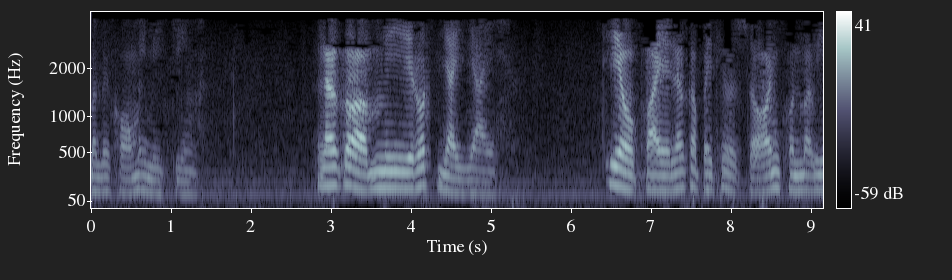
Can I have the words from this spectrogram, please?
มันเป็นของไม่มีจริง แล้วก็มีรถใหญ่ ๆ เที่ยวไปแล้วก็ไปเที่ยวสอนคนว่าวิ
